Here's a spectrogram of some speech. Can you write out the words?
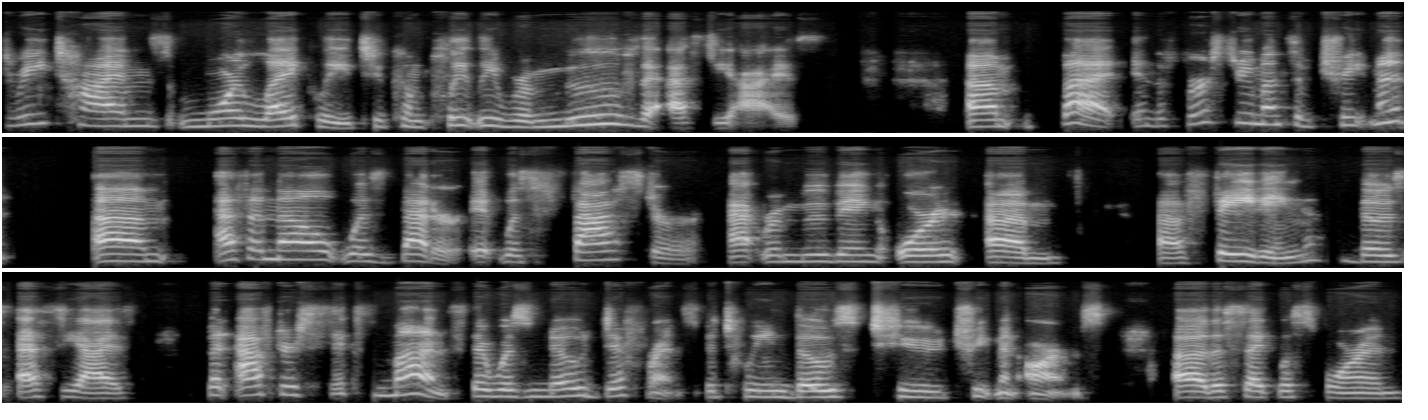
three times more likely to completely remove the SEIs. Um, but in the first three months of treatment, um, FML was better. It was faster at removing or um, uh, fading those SEIs but after six months, there was no difference between those two treatment arms, uh, the cyclosporin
